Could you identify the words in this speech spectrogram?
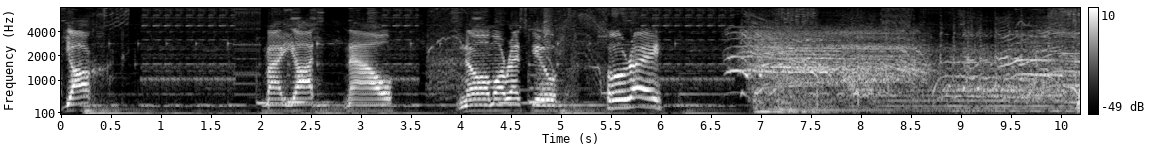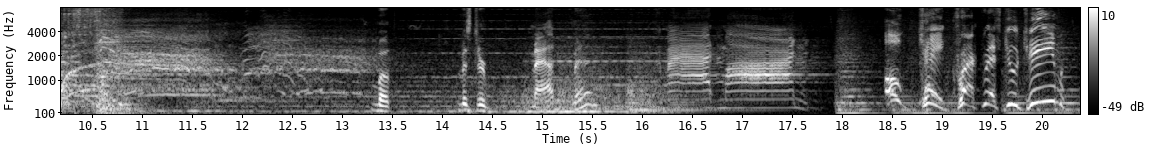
Yacht. My yacht now. No more rescue. Hooray! But, Mr. Madman? Madman! Okay, crack rescue team,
